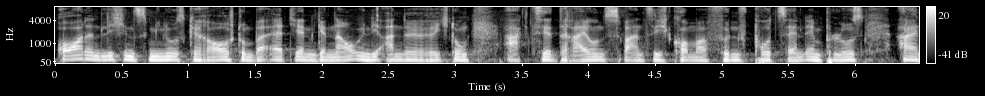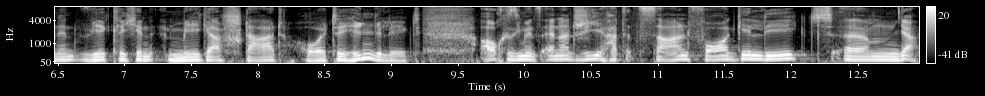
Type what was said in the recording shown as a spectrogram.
ordentlich ins Minus gerauscht und bei Adyen genau in die andere Richtung. Aktie 23,5 Prozent im Plus. Einen wirklichen Megastart heute hingelegt. Auch Siemens Energy hat Zahlen vorgelegt. Ähm, ja,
